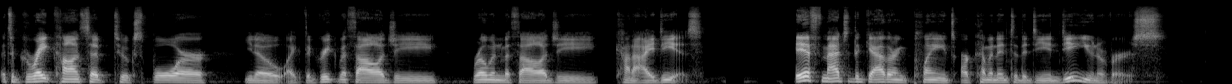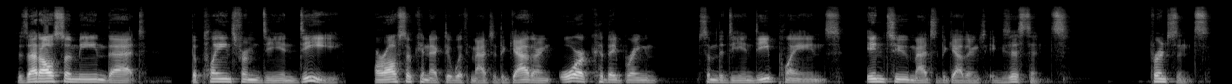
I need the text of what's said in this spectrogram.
it's a great concept to explore, you know, like the Greek mythology, Roman mythology kind of ideas. If Magic the Gathering planes are coming into the D&D universe, does that also mean that the planes from D&D are also connected with Magic the Gathering or could they bring some of the D&D planes into Magic the Gathering's existence? For instance,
